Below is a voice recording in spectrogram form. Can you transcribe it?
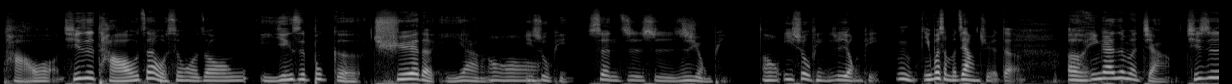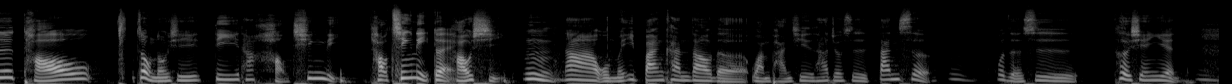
桃哦，其实桃在我生活中已经是不可缺的一样艺术品，甚至是日用品哦。艺术品、日用品，嗯，你为什么这样觉得？呃，应该这么讲，其实陶这种东西，第一它好清理，好清理，对，好洗，嗯。那我们一般看到的碗盘，其实它就是单色，嗯，或者是特鲜艳，嗯。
